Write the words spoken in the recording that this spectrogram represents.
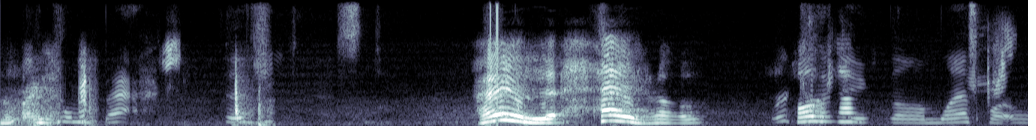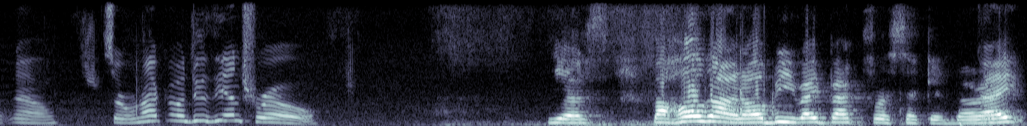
Welcome back to the G-Cast. Hey, hello. We're Hold cutting the um, last part right now, so we're not going to do the intro. Yes, but hold on. I'll be right back for a second. All right.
